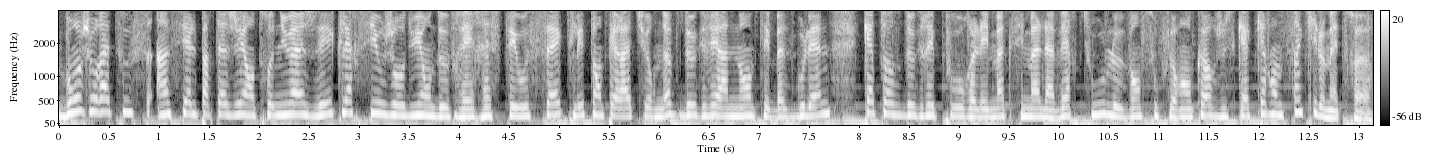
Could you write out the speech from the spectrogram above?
Bonjour à tous. Un ciel partagé entre nuages et éclaircies. Aujourd'hui, on devrait rester au sec. Les températures 9 degrés à Nantes et Basse-Goulaine, 14 degrés pour les maximales à Vertou. Le vent soufflera encore jusqu'à 45 km heure.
